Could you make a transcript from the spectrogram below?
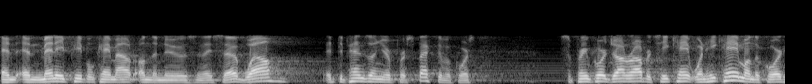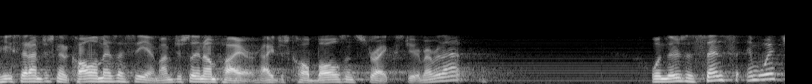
And, and many people came out on the news and they said, well, it depends on your perspective, of course. Supreme Court John Roberts, he came, when he came on the court, he said, I'm just going to call him as I see him. I'm just an umpire. I just call balls and strikes. Do you remember that? When there's a sense in which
